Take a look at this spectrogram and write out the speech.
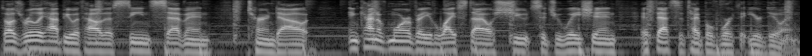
So I was really happy with how this scene seven turned out in kind of more of a lifestyle shoot situation if that's the type of work that you're doing.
